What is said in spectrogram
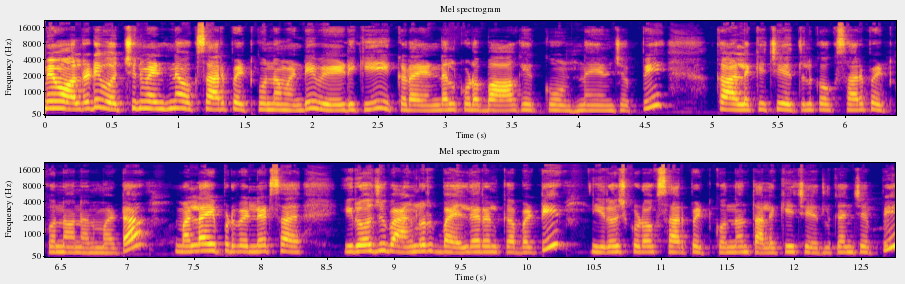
మేము ఆల్రెడీ వచ్చిన వెంటనే ఒకసారి పెట్టుకున్నామండి వేడికి. ఇక్కడ ఎండలు కూడా బాగా ఎక్కువ ఉంటున్నాయి అని చెప్పి కాళ్ళకి చేతులకి ఒకసారి పెట్టుకున్నాను అనమాట మళ్ళీ ఇప్పుడు వెళ్ళే ఈరోజు బెంగళూరుకి బయలుదేరాలి కాబట్టి ఈరోజు కూడా ఒకసారి పెట్టుకుందాం తలకి చేతులకి అని చెప్పి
